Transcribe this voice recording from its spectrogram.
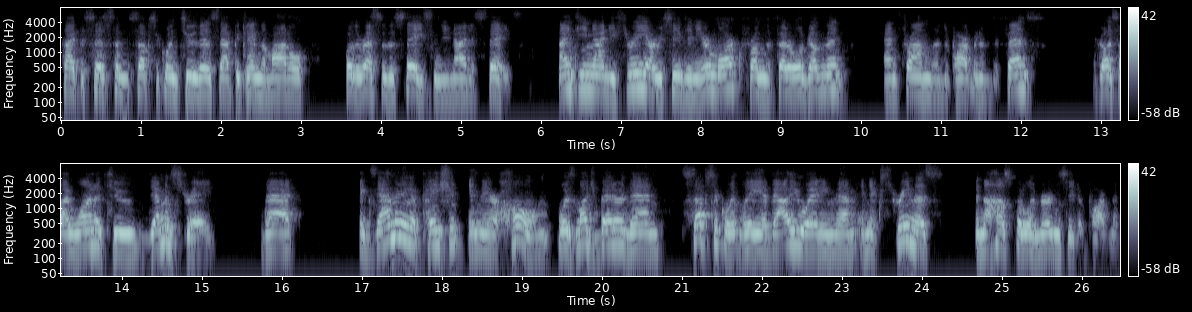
type of system. Subsequent to this, that became the model for the rest of the states in the United States. 1993, I received an earmark from the federal government and from the Department of Defense because I wanted to demonstrate that examining a patient in their home was much better than subsequently evaluating them in extremis in the hospital emergency department.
